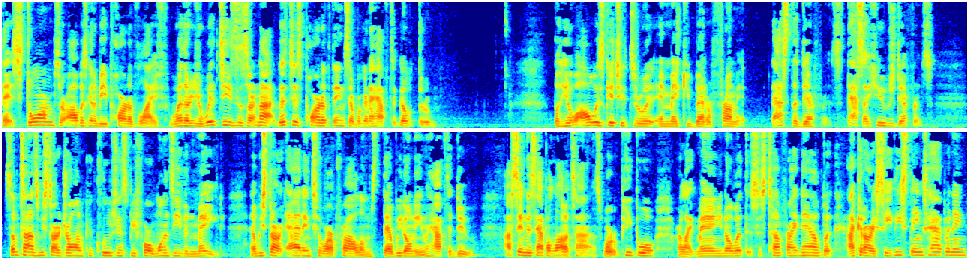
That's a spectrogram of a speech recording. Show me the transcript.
that storms are always going to be part of life, whether you're with Jesus or not. That's just part of things that we're going to have to go through. But He'll always get you through it and make you better from it. That's the difference. That's a huge difference. Sometimes we start drawing conclusions before one's even made, and we start adding to our problems that we don't even have to do. I've seen this happen a lot of times where people are like, man, you know what, this is tough right now, but I could already see these things happening,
